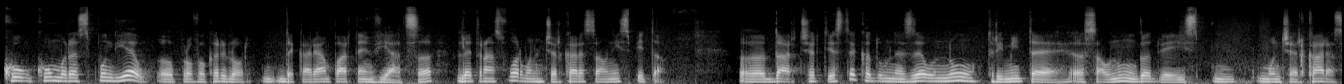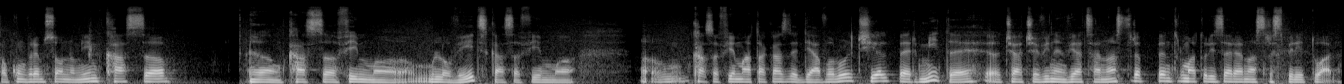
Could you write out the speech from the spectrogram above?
Cum, cum răspund eu uh, provocărilor de care am parte în viață, le transform în încercare sau în ispită. Uh, dar cert este că Dumnezeu nu trimite uh, sau nu îngăduie încercarea sau cum vrem să o numim ca să Uh, ca să fim uh, loviți, ca să fim uh, ca să fim atacați de diavolul, ci el permite ceea ce vine în viața noastră pentru maturizarea noastră spirituală.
